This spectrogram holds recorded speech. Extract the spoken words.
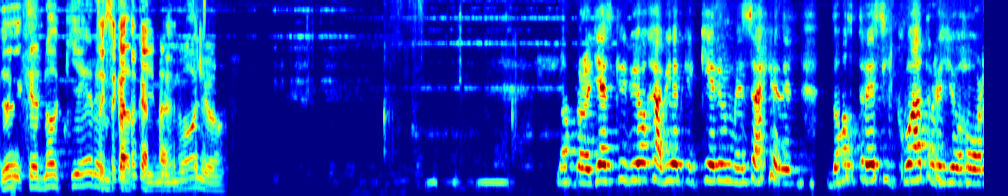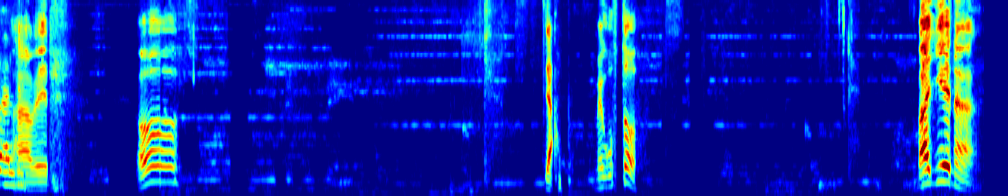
yo dije, no quieren, Pati, mi mollo. No, pero ya escribió Javier que quiere un mensaje del 2, 3 y 4 y yo, órale. A ver. Oh. Ya, me gustó. Ballena,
